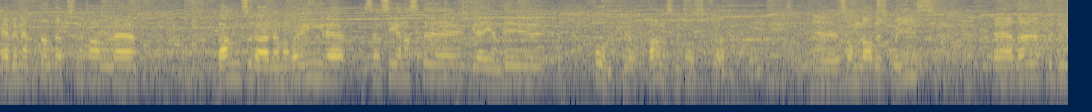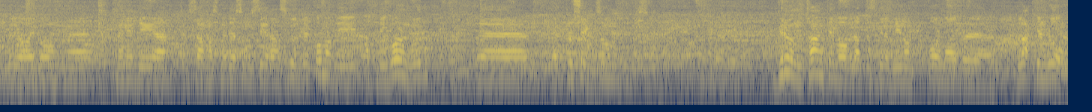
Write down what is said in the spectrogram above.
heavy metal, dödsmetall eh, band sådär när man var yngre. Sen senaste grejen, det är ju folkrockband som heter Åskfödd. Eh, som lades på is. Eh, därefter drog väl jag igång eh, med en idé tillsammans med det som sedan skulle komma bli att bli Wormwood. Eh, ett projekt som Grundtanken var väl att det skulle bli någon form av eh, black and roll.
